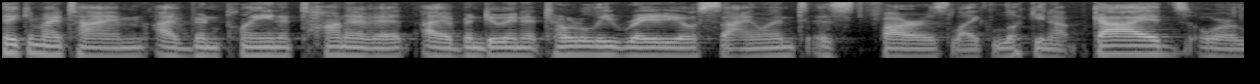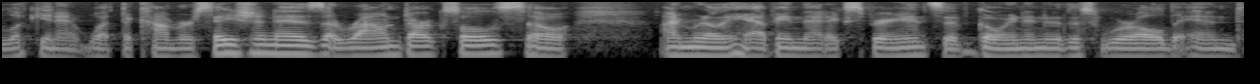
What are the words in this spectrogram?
taking my time. I've been playing a ton of it. I've been doing it totally radio silent as far as like looking up guides or looking at what the conversation is around Dark Souls. So I'm really having that experience of going into this world and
